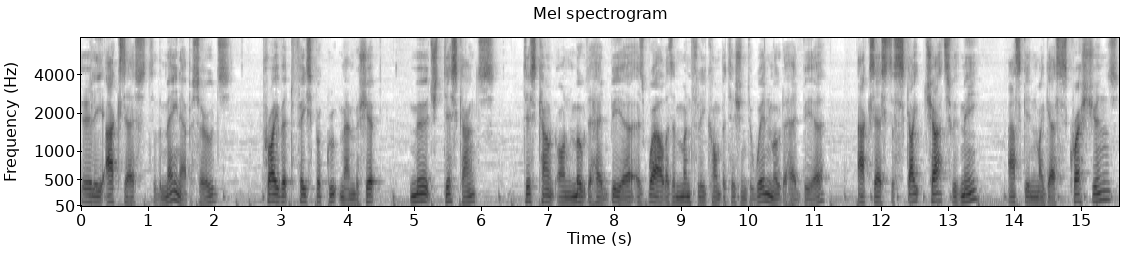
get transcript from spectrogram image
early access to the main episodes, private Facebook group membership, merch discounts, discount on Motorhead beer, as well as a monthly competition to win Motorhead beer, access to Skype chats with me, asking my guests questions,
